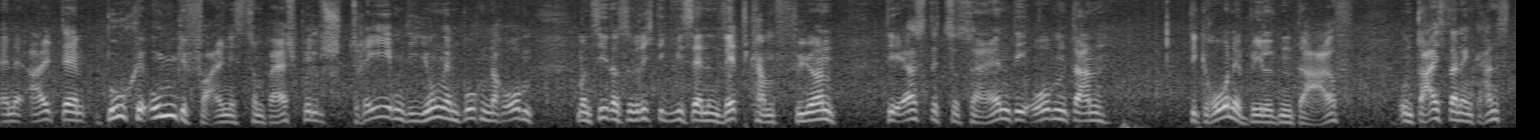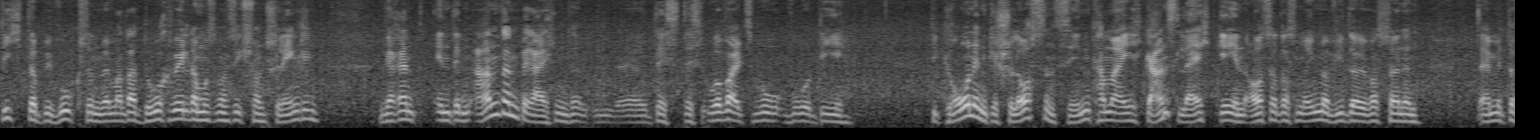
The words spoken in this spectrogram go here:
eine alte Buche umgefallen ist zum Beispiel, streben die jungen Buchen nach oben. Man sieht also richtig, wie sie einen Wettkampf führen, die erste zu sein, die oben dann die Krone bilden darf. Und da ist dann ein ganz dichter Bewuchs und wenn man da durch will, dann muss man sich schon schlängeln. Während in den anderen Bereichen äh, des, des Urwalds, wo, wo die, die Kronen geschlossen sind, kann man eigentlich ganz leicht gehen, außer dass man immer wieder über so einen 1,50 Meter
